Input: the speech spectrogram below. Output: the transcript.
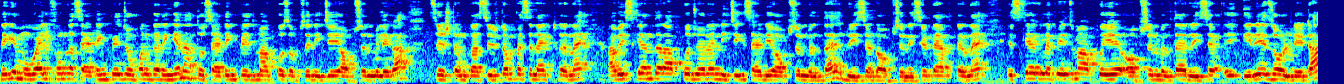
देखिए मोबाइल फ़ोन का सेटिंग पेज ओपन करेंगे ना तो सेटिंग पेज में आपको सबसे नीचे ऑप्शन मिलेगा सिस्टम का। सिस्टम पर सिलेक्ट करना है। अब इसके अंदर आपको जो है ना, नीचे की साइड ये ऑप्शन मिलता है रीसेट ऑप्शन इसे टैप करना है। इसके अगले पेज में आपको ये ऑप्शन मिलता है erase all data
